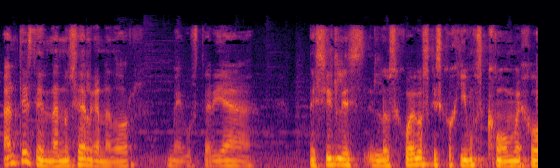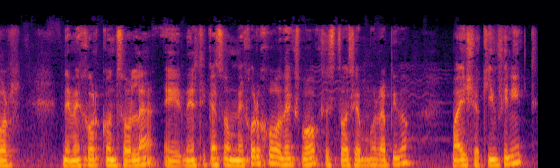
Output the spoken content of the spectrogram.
antes de anunciar al ganador, me gustaría decirles los juegos que escogimos como mejor de mejor consola. En este caso, mejor juego de Xbox, esto va muy rápido. Bioshock Infinite.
